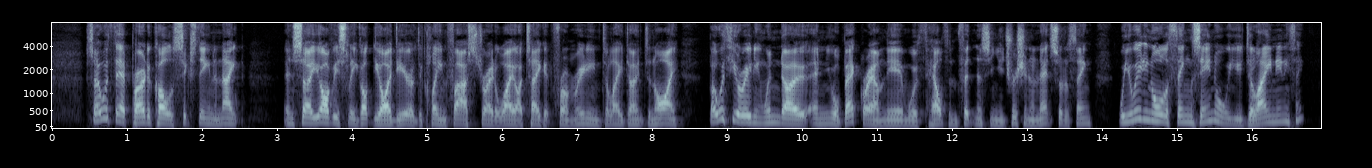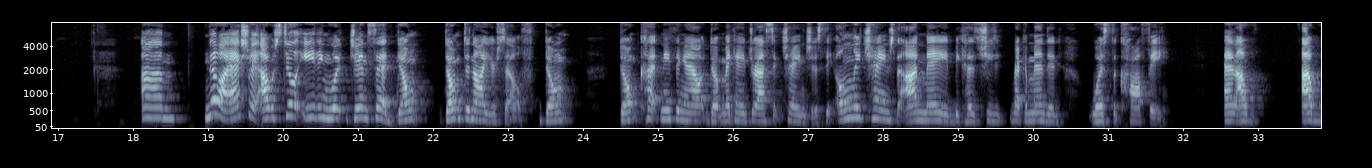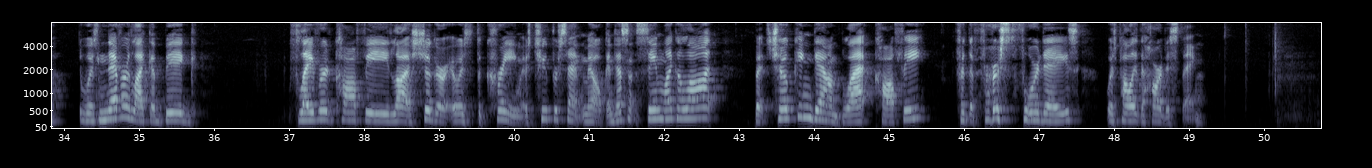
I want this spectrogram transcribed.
So with that protocol of sixteen and eight, and so you obviously got the idea of the clean fast straight away. I take it from reading delay, don't deny. But with your eating window and your background there with health and fitness and nutrition and that sort of thing, were you eating all the things in or were you delaying anything? Um, no, I actually I was still eating what Gin said. Don't don't deny yourself. Don't don't cut anything out. Don't make any drastic changes. The only change that I made because she recommended was the coffee. And I I was never like a big flavored coffee, a lot of sugar. It was the cream. It was 2% milk and doesn't seem like a lot, but choking down black coffee for the first four days was probably the hardest thing.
